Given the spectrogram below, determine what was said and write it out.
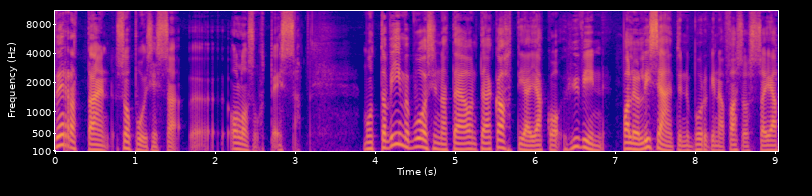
verrattain sopuisissa ö, olosuhteissa. Mutta viime vuosina tämä on tämä kahtiajako hyvin paljon lisääntynyt Burkina Fasossa ja,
